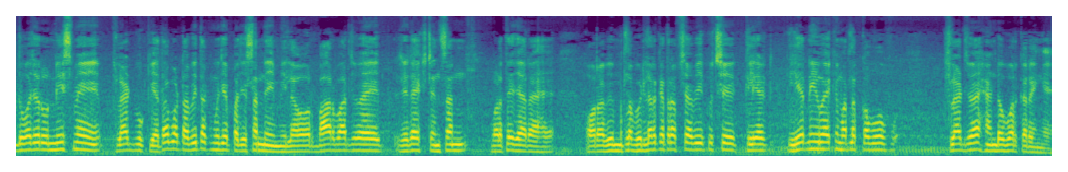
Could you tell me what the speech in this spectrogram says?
2019 में फ्लैट बुक किया था बट अभी तक मुझे पोजीशन नहीं मिला और बार बार जो है रेरा एक्सटेंशन बढ़ते जा रहा है। और अभी मतलब बिल्डर की तरफ़ से अभी कुछ क्लियर क्लियर नहीं हुआ है कि मतलब कब वो फ्लैट जो है हैंड ओवर करेंगे।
